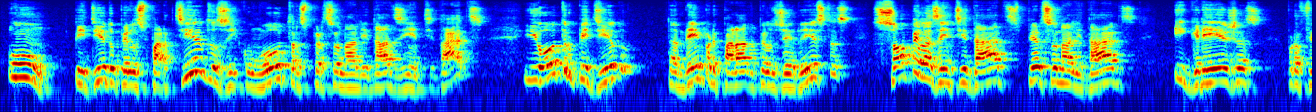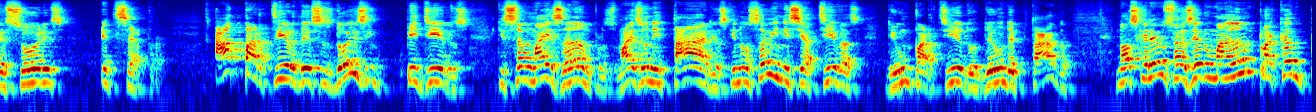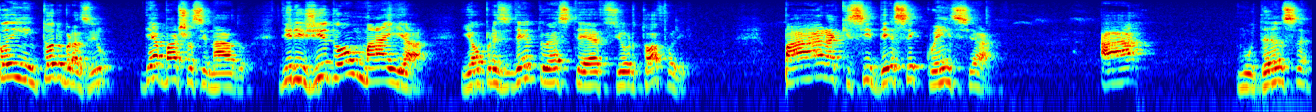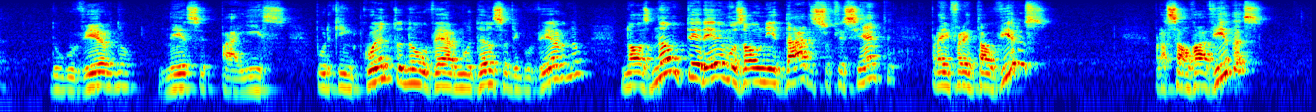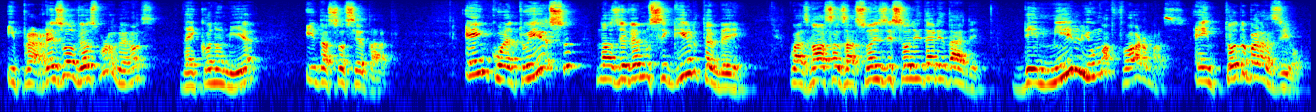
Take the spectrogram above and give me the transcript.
Um pedido pelos partidos e com outras personalidades e entidades, e outro pedido, também preparado pelos juristas, só pelas entidades, personalidades, igrejas, professores, etc. A partir desses dois pedidos, que são mais amplos, mais unitários, que não são iniciativas de um partido, de um deputado, nós queremos fazer uma ampla campanha em todo o Brasil, de abaixo assinado, dirigido ao Maia e ao presidente do STF, senhor Toffoli, para que se dê sequência à mudança do governo nesse país. Porque enquanto não houver mudança de governo, nós não teremos a unidade suficiente para enfrentar o vírus, para salvar vidas e para resolver os problemas da economia e da sociedade. Enquanto isso, nós devemos seguir também com as nossas ações de solidariedade, de mil e uma formas, em todo o Brasil.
